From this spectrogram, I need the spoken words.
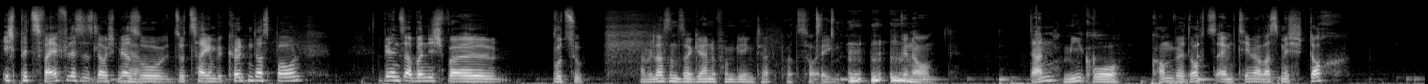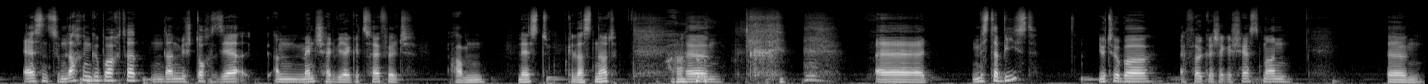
Ich bezweifle es. Es ist, glaube ich, mehr Ja. so, so zeigen, wir könnten das bauen. Werden es aber nicht, weil. Wozu? Aber wir lassen uns ja gerne vom Gegenteil überzeugen. genau. Dann Mikro. kommen wir doch zu einem Thema, was mich doch erstens zum Lachen gebracht hat und dann mich doch sehr an Menschheit wieder gezweifelt haben lässt, gelassen hat. ähm, äh, Mr. Beast, YouTuber, erfolgreicher Geschäftsmann, ähm,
